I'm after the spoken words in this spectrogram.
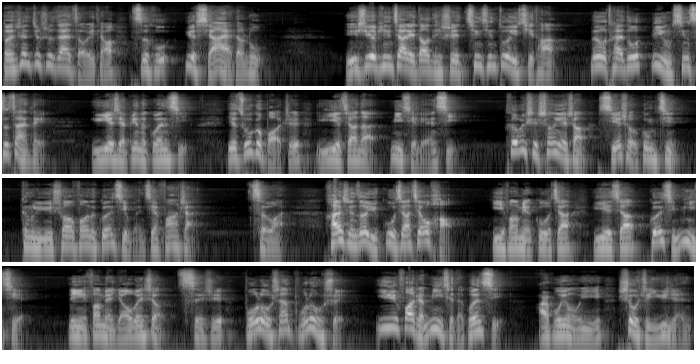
本身就是在走一条似乎越狭隘的路。与薛平家里到底是亲情多于其他，没有太多利用心思在内。与叶家兵的关系也足够保持与叶家的密切联系，特别是商业上携手共进，更利于双方的关系稳健发展。此外，还选择与顾家交好，一方面顾家与叶家关系密切，另一方面姚文胜此时不露山不露水，易于发展密切的关系，而不用于受制于人。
